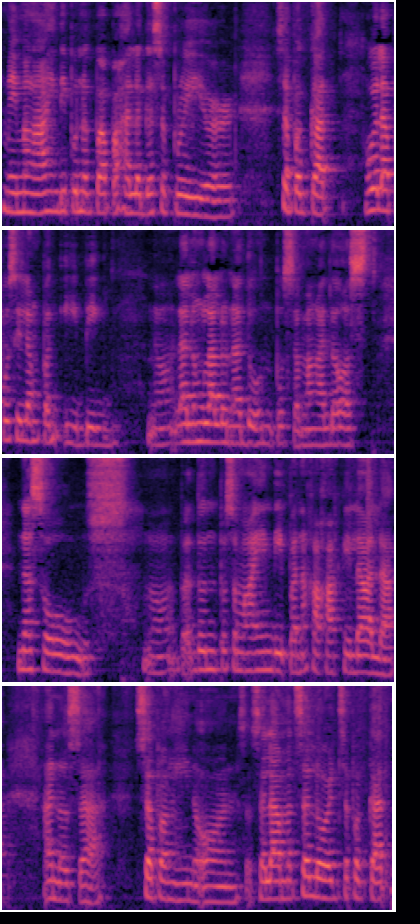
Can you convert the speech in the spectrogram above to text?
may mga hindi po nagpapahalaga sa prayer sapagkat wala po silang pag-ibig, no? Lalong-lalo na doon po sa mga lost na souls, no? Doon po sa mga hindi pa nakakakilala ano sa sa Panginoon. So, salamat sa Lord sapagkat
